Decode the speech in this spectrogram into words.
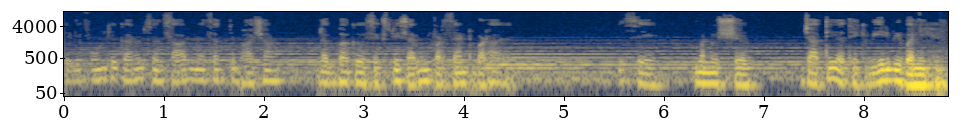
टेलीफोन के कारण संसार में सत्य भाषण लगभग 67 परसेंट बढ़ा है। इससे मनुष्य जाति अधिक वीर भी बनी है।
